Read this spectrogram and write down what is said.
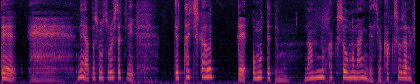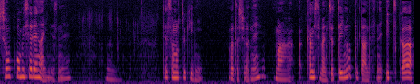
で、えー、ね私もその人たちに絶対違うって思ってても何の確証もないんですよ確証じゃなく証拠を見せれないんですね。うん、でその時に私はねまあ神様にずっと祈ってたんですね。いつか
